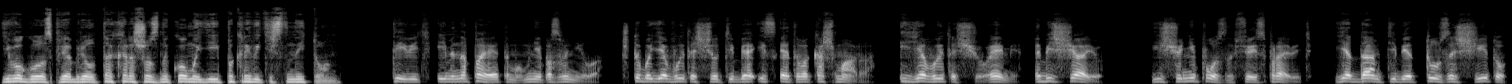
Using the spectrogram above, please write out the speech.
Его голос приобрел так хорошо знакомый ей покровительственный тон. Ты ведь именно поэтому мне позвонила, чтобы я вытащил тебя из этого кошмара. И я вытащу, Эми, обещаю. Еще не поздно все исправить. Я дам тебе ту защиту,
